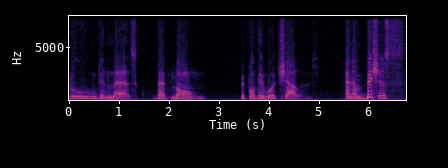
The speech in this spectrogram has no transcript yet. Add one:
rule didn't last that long before they were challenged. An ambitious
